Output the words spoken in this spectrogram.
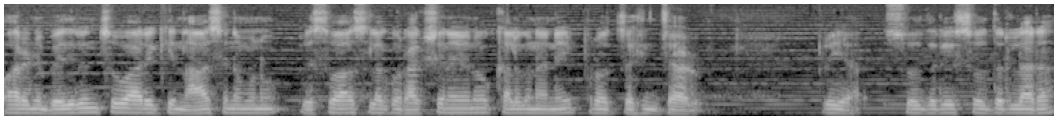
వారిని బెదిరించు వారికి నాశనమును విశ్వాసులకు రక్షణయును కలుగునని ప్రోత్సహించాడు. ప్రియ సోదరి సోదరులారా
